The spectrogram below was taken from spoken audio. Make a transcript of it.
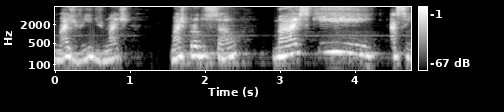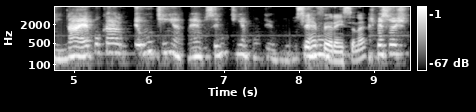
mais vídeos, mais, mais produção, mas que, assim, na época eu não tinha, né? Você não tinha conteúdo. Você não, referência, né? As pessoas,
